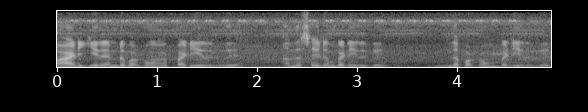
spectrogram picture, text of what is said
மாடிக்கு ரெண்டு பக்கமுமே படி இருக்குது. அந்த சைடும் படி இருக்குது இந்த பக்கமும் படி இருக்குது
